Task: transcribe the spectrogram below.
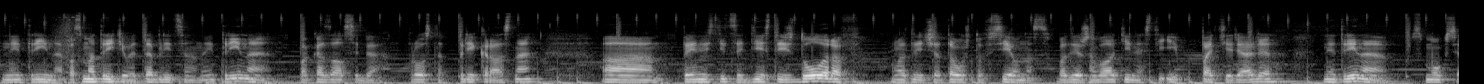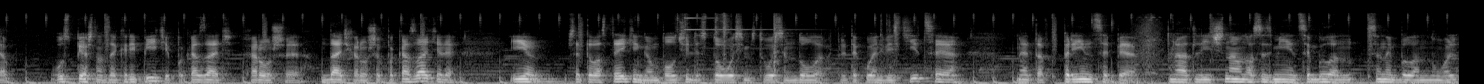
нейтрина, посмотрите в этой таблице на нейтрина, показал себя просто прекрасно. А, при инвестиции 10 тысяч долларов в отличие от того, что все у нас подвержены волатильности и потеряли, нейтрино смог себя успешно закрепить и показать хорошие, дать хорошие показатели. И с этого стейкинга мы получили 188 долларов при такой инвестиции. Это в принципе отлично. У нас изменение цены было, цены было 0.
